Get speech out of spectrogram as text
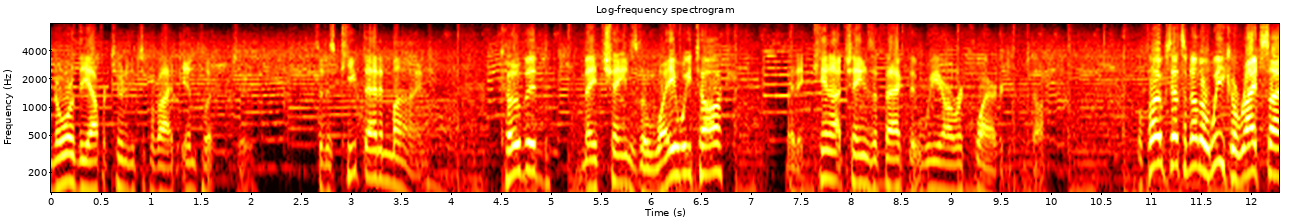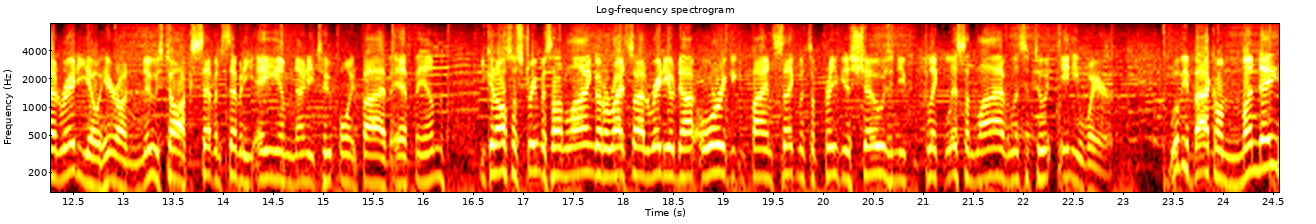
nor the opportunity to provide input to. So just keep that in mind. COVID may change the way we talk, but it cannot change the fact that we are required to talk. Well, folks, that's another week of Right Side Radio here on News Talk 770 AM, 92.5 FM. You can also stream us online. Go to rightsideradio.org. You can find segments of previous shows, and you can click Listen Live and listen to it anywhere. We'll be back on Monday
